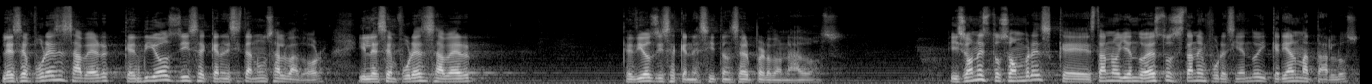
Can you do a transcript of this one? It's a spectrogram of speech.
les enfurece saber que Dios dice que necesitan un Salvador y les enfurece saber que Dios dice que necesitan ser perdonados. Y son estos hombres que están oyendo esto, se están enfureciendo y querían matarlos.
